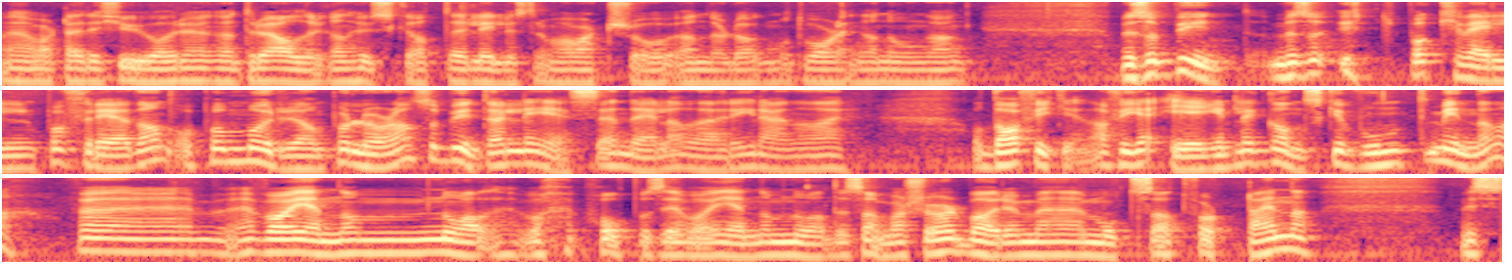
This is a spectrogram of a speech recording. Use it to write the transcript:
Jeg har vært der i 20 år, jeg tror jeg aldri kan huske at Lillestrøm har vært så underdog mot Vålerenga noen gang. Men så, begynte, men så utpå kvelden på fredagen og på morgenen på lørdag så begynte jeg å lese en del av de greiene der. Og da fikk, jeg, da fikk jeg egentlig ganske vondt minne. da For jeg var gjennom noe av, holdt på å si, jeg var gjennom noe av det samme sjøl, bare med motsatt fortegn. da Hvis,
